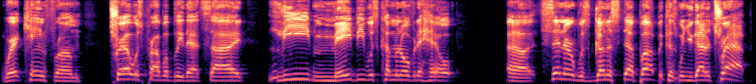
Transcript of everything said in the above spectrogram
where it came from, Trail was probably that side. Lead maybe was coming over to help. Uh, center was going to step up because when you got a trap,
